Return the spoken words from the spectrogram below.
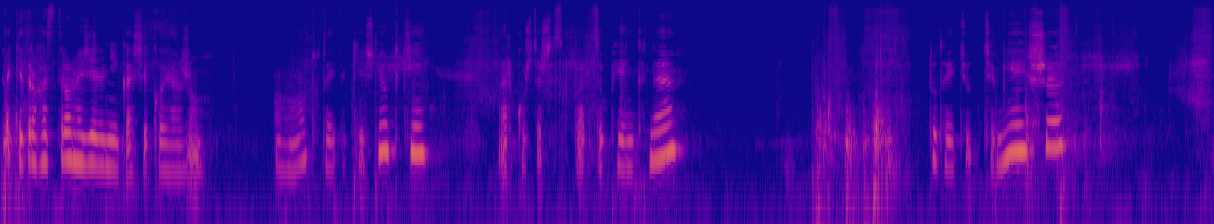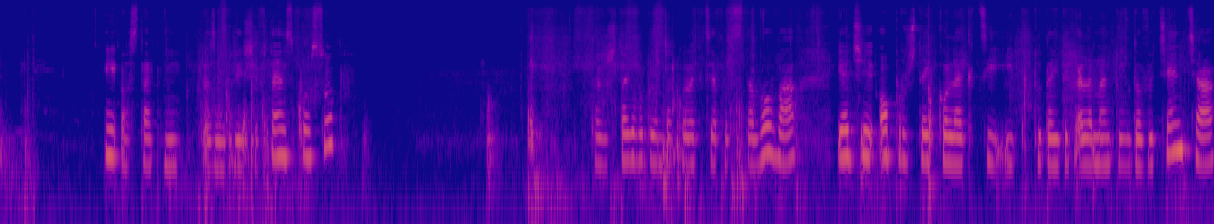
Takie trochę strony zielnika się kojarzą. O, tutaj takie śniutki. Arkusz też jest bardzo piękny. Tutaj ciut ciemniejszy. I ostatni prezentuje się w ten sposób. Także tak wygląda kolekcja podstawowa. Ja dzisiaj oprócz tej kolekcji i tutaj tych elementów do wycięcia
